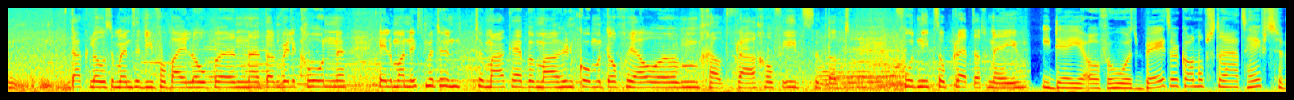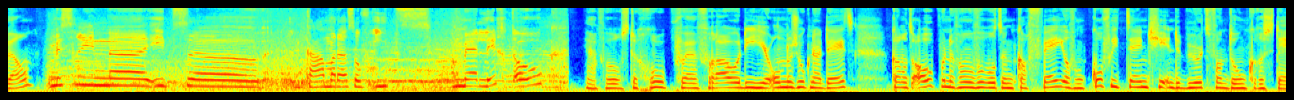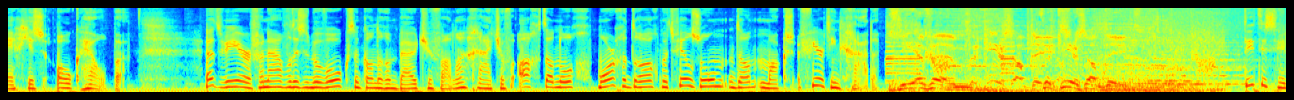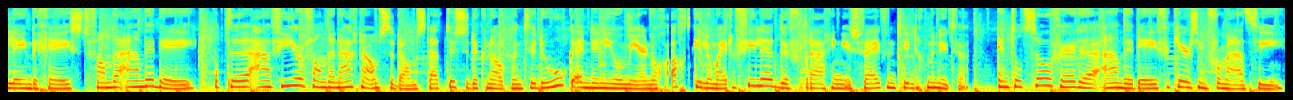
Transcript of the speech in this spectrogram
dakloze mensen die voorbij lopen. En uh, dan wil ik gewoon uh, helemaal niks met hun te maken hebben. Maar hun komen toch jou um, geld vragen of iets. Dat voelt niet zo prettig, nee. Ideeën over hoe het beter kan op straat heeft ze wel. Misschien iets, camera's of iets. Meer licht ook. Ja, volgens de groep uh, vrouwen die hier onderzoek naar deed... kan het openen van bijvoorbeeld een café of een koffietentje... in de buurt van donkere steegjes ook helpen. Het weer. Vanavond is het bewolkt en kan er een buitje vallen. Graadje of 8 dan nog. Morgen droog met veel zon, dan max 14 graden. ZFM. Verkeersupdate. Verkeersupdate. Dit is Helene de Geest van de ANWB. Op de A4 van Den Haag naar Amsterdam staat tussen de knooppunten De Hoek en de Nieuwe Meer nog 8 kilometer file. De vertraging is 25 minuten. En tot zover de ANWB Verkeersinformatie.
